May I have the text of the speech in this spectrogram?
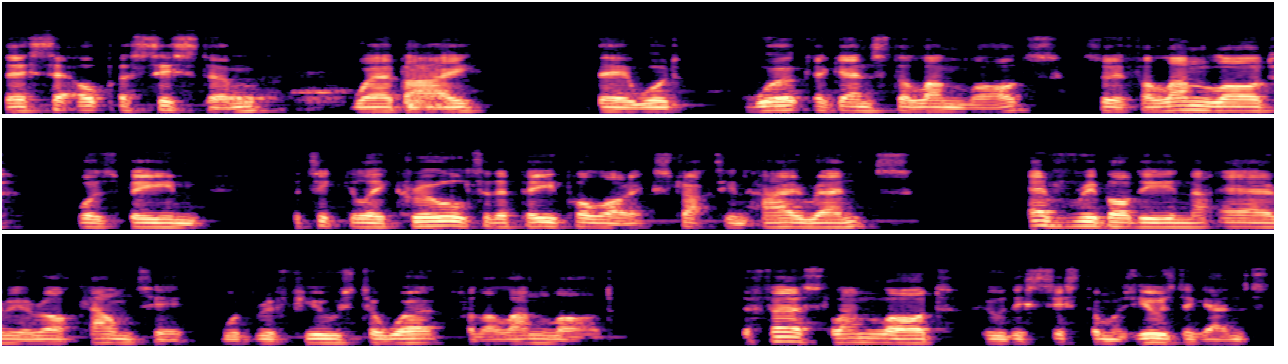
they set up a system whereby they would work against the landlords. So if a landlord was being particularly cruel to the people or extracting high rents, everybody in that area or county would refuse to work for the landlord. The first landlord who this system was used against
